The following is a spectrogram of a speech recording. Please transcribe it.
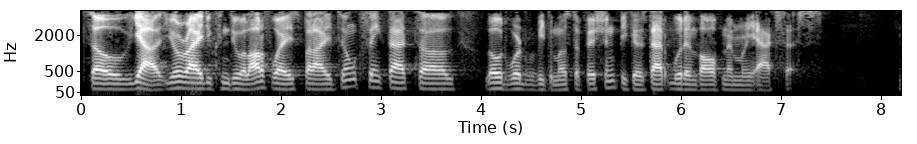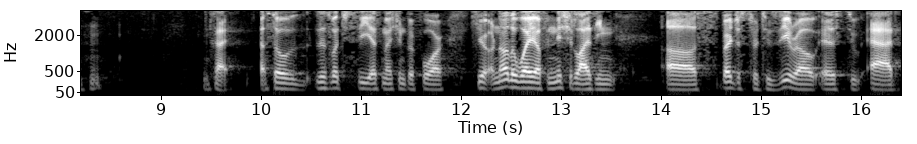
So yeah, you're right, you can do a lot of ways, but I don't think that uh, load word would be the most efficient because that would involve memory access. Mhm. Okay, uh, so this is what you see as mentioned before. Here, another way of initializing uh, register to zero is to add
